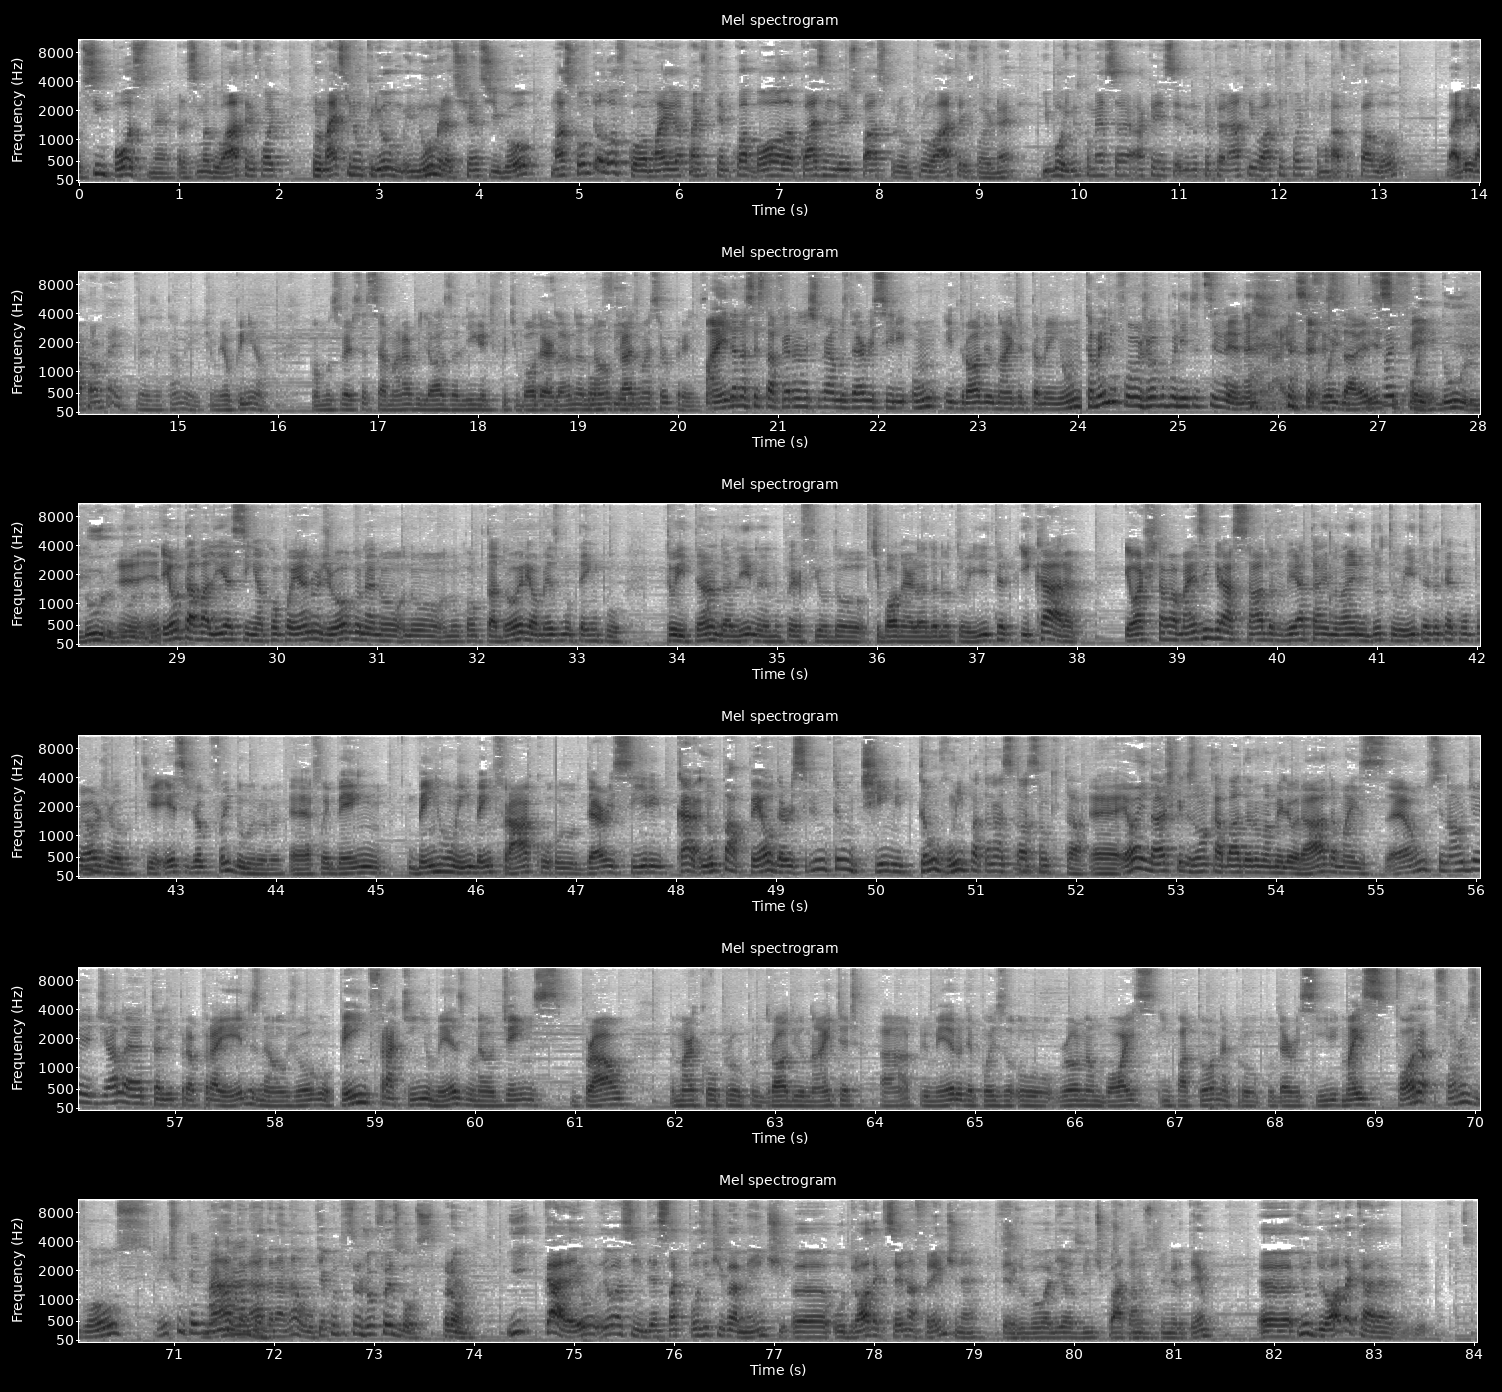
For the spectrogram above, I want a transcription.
se impôs, né, pra cima do Waterford, por mais que não criou inúmeras chances de gol, mas controlou, ficou a maior parte do tempo com a bola, quase não deu espaço pro, pro Waterford, né? E o Bohemians começa a crescer dentro do campeonato e o Waterford, como o Rafa falou, vai brigar para não cair. Exatamente, a minha opinião. Vamos ver se essa maravilhosa liga de futebol da Irlanda não confio. traz mais surpresas. Ainda na sexta-feira nós tivemos Derry City 1 e Drogheda United também 1. Também não foi um jogo bonito de se ver, né? Ah, esse foi, Tá, esse foi, feio. duro, duro, duro. É, eu tava ali assim, acompanhando o jogo né, no, no, no computador e ao mesmo tempo tweetando ali né, no perfil do Futebol na Irlanda no Twitter. E cara, eu acho que tava mais engraçado ver a timeline do Twitter do que acompanhar o jogo, porque esse jogo foi duro, né? É, foi bem, bem ruim, bem fraco. O Derry City, cara, no papel, o Derry City não tem um time tão ruim pra estar na situação que tá. É, eu ainda acho que eles vão acabar dando uma melhorada, mas é um sinal de, de alerta ali pra eles, né? O jogo bem fraquinho mesmo, né? O James Brown marcou pro, pro Drogheda United ah, primeiro, depois o, o Ronan Boyce empatou, né, pro, pro Derry City. Mas fora, fora os gols, a gente não teve mais Nada, nada. nada, nada, Não, o que aconteceu no jogo foi os gols. Pronto. E, cara, eu, eu assim, destaco positivamente ah, o Droda que saiu na frente, né? Fez o gol ali aos 24 minutos do primeiro tempo. Ah, e o Droda, cara,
